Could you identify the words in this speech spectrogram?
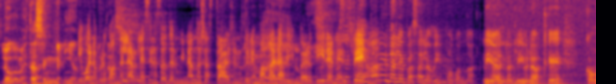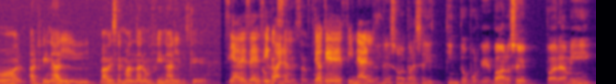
loco, me estás engañando. Y bueno, pero estás- cuando la relación está terminando ya está, ya no tenés más ganas de invertir en el tema. ¿No le pasa lo mismo cuando escriben los libros que como al final a veces mandan un final que... Sí, a veces decís, bueno, tengo que de final. En eso me parece distinto porque, va, no sé, para mí,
